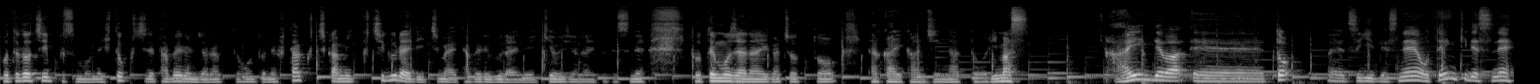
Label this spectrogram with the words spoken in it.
ポテトチップスもね、一口で食べるんじゃなくて、本当ね、二口か三口ぐらいで1枚食べるぐらいの勢いじゃないとですね、とてもじゃないがちょっと高い感じになっております。はい、では、えー、っと、えー、次ですね、お天気ですね。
